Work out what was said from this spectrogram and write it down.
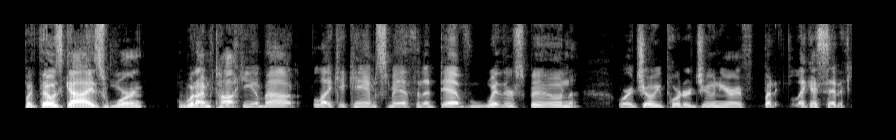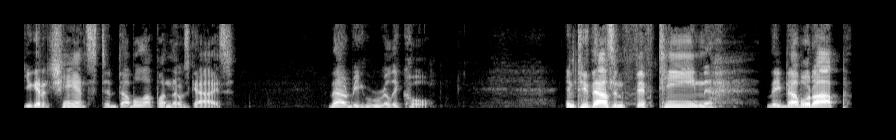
But those guys weren't what I'm talking about, like a Cam Smith and a Dev Witherspoon or a Joey Porter Jr. If, but like I said, if you get a chance to double up on those guys, that would be really cool. In 2015, they doubled up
